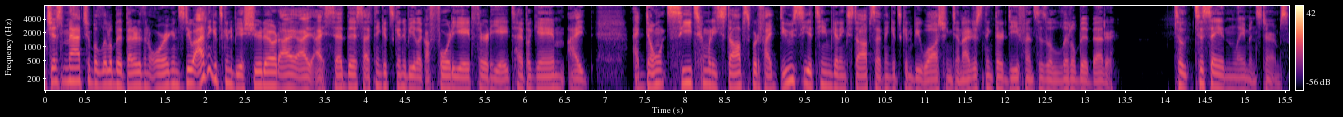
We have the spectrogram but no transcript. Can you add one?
just match up a little bit better than Oregon's do. I think it's going to be a shootout. I, I, I said this. I think it's going to be like a 48-38 type of game. I I don't see too many stops, but if I do see a team getting stops, I think it's going to be Washington. I just think their defense is a little bit better to to say it in layman's terms.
